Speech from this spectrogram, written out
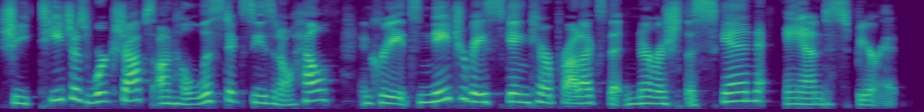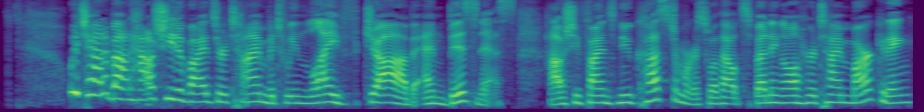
She teaches workshops on holistic seasonal health and creates nature based skincare products that nourish the skin and spirit. We chat about how she divides her time between life, job, and business, how she finds new customers without spending all her time marketing,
